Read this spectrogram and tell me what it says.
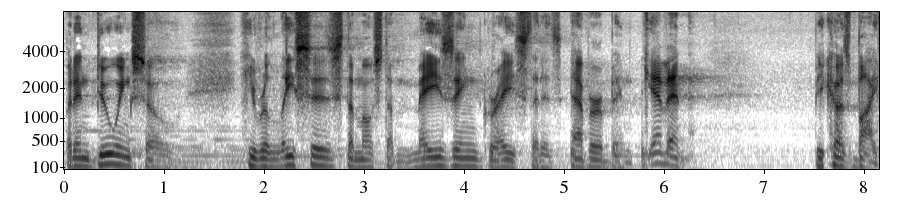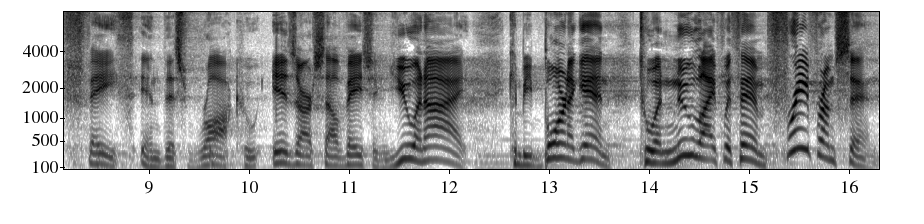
But in doing so, he releases the most amazing grace that has ever been given. Because by faith in this rock, who is our salvation, you and I can be born again to a new life with him, free from sin.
